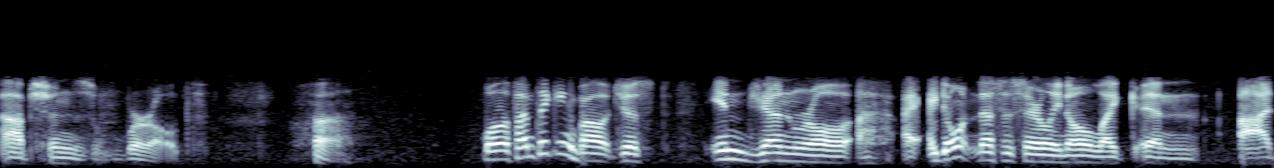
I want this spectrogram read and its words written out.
options world? Huh. Well, if I'm thinking about just in general, I, I don't necessarily know like an odd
